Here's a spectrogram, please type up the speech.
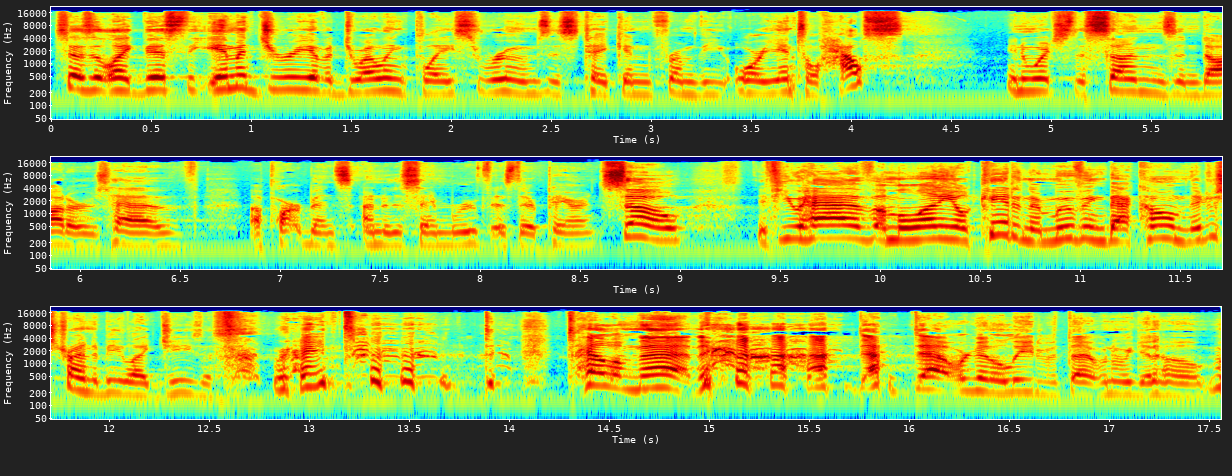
says it like this The imagery of a dwelling place, rooms, is taken from the Oriental house in which the sons and daughters have apartments under the same roof as their parents. So, if you have a millennial kid and they're moving back home, they're just trying to be like Jesus, right? Tell them that. I doubt we're going to lead with that when we get home.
